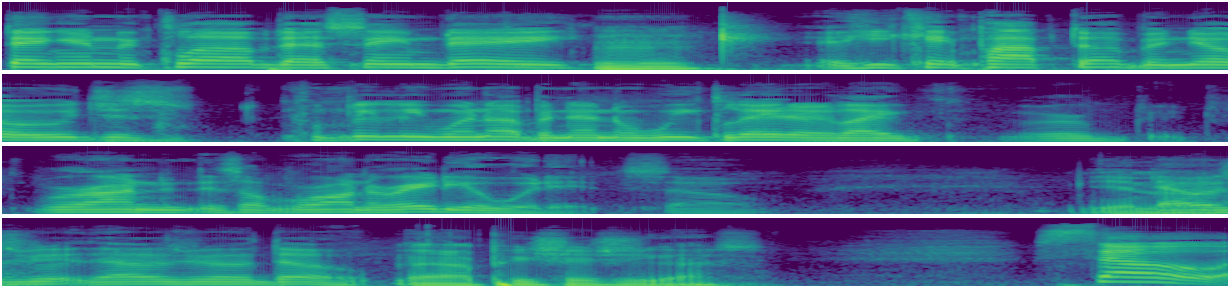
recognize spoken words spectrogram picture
thing in the club that same day, mm-hmm. and he came popped up, and yo, it just completely went up. And then a week later, like we're we're on it's, we're on the radio with it. So Yeah, that no, was real, that was real dope. no, I appreciate you guys. So,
